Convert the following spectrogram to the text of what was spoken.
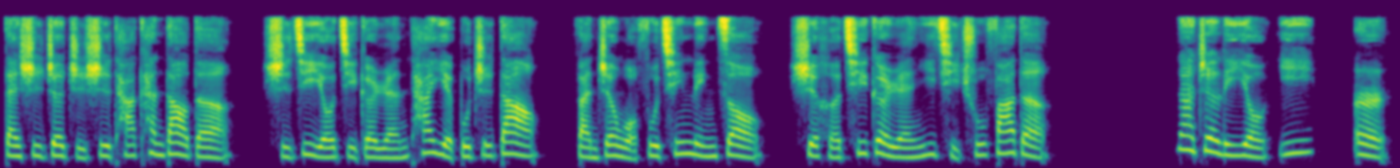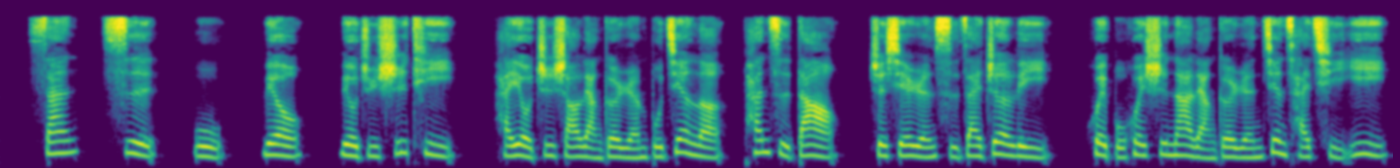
但是这只是他看到的，实际有几个人他也不知道。反正我父亲临走是和七个人一起出发的。那这里有一、二、三、四、五、六六具尸体，还有至少两个人不见了。”潘子道：“这些人死在这里。”会不会是那两个人见财起意，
